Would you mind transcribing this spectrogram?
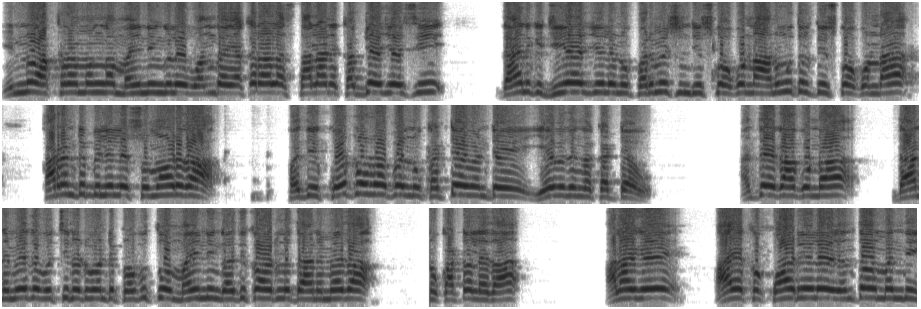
ఎన్నో అక్రమంగా మైనింగ్లు వంద ఎకరాల స్థలాన్ని కబ్జా చేసి దానికి జిఆర్జీలను పర్మిషన్ తీసుకోకుండా అనుమతులు తీసుకోకుండా కరెంటు బిల్లులు సుమారుగా పది కోట్ల రూపాయలు నువ్వు కట్టావంటే ఏ విధంగా కట్టావు? అంతేకాకుండా దాని మీద వచ్చినటువంటి ప్రభుత్వ మైనింగ్ అధికారులు దాని మీద నువ్వు కట్టలేదా? అలాగే ఆ యొక్క క్వారీలో ఎంతో మంది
